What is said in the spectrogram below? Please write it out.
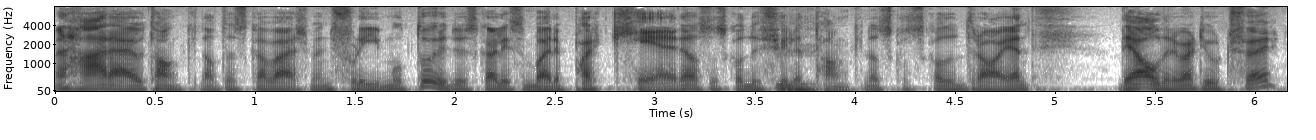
Men her er jo tanken at det skal være som en flymotor. Du skal liksom bare parkere, og så skal du fylle tanken, og så skal du dra igjen. Det har aldri vært gjort før.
